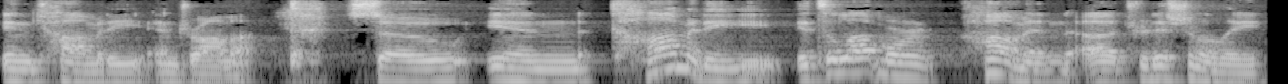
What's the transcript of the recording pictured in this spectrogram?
in comedy and drama. So in comedy, it's a lot more common uh, traditionally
